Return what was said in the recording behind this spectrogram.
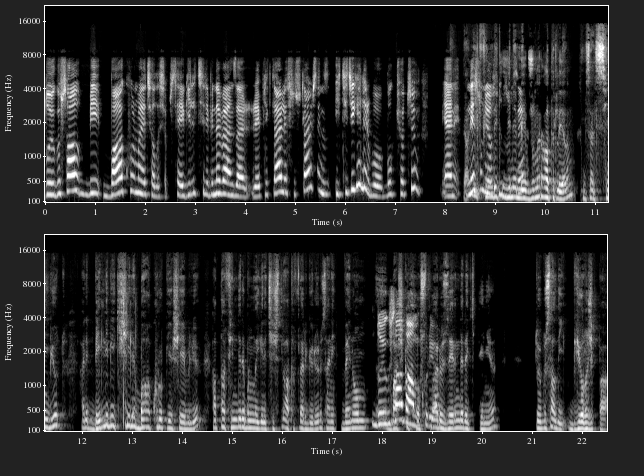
duygusal bir bağ kurmaya çalışıp sevgili tribine benzer repliklerle süslerseniz itici gelir bu. Bu kötü. Yani Ya ne sunuyorsunuz yine bize? mevzuları hatırlayalım. Misal simbiyot hani belli bir kişiyle bağ kurup yaşayabiliyor. Hatta filmde de bununla ilgili çeşitli atıflar görüyoruz. Hani Venom e, Duygusal başka bağ mı kuruyor? üzerinde de kilitleniyor. Duygusal değil, biyolojik bağ.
